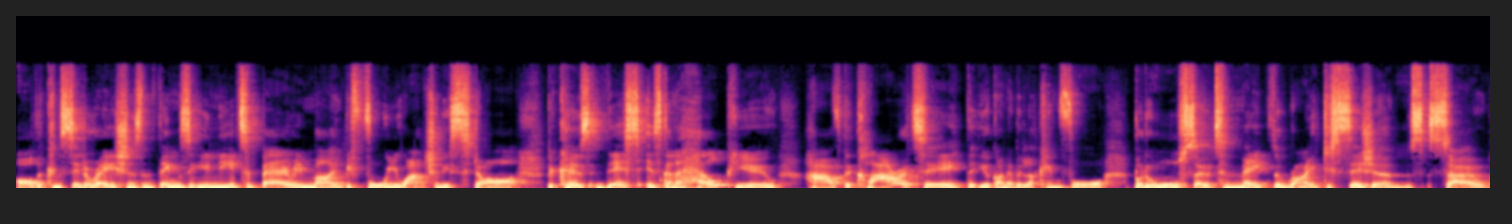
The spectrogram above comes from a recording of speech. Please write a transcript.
are the considerations and things that you need to bear in mind before you actually start, because this is going to help you have the clarity that you're going to be looking for, but also to make the right decisions. So,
